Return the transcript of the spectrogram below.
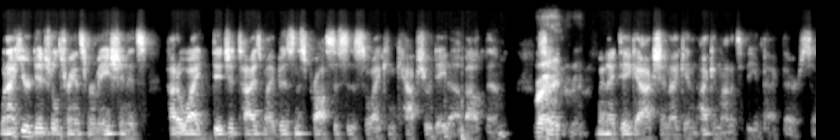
when I hear digital transformation, it's how do I digitize my business processes so I can capture data about them Right, so right. When I take action, I can I can monitor the impact there. So.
